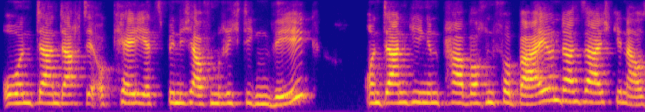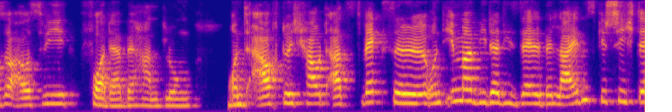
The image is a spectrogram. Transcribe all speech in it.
und dann dachte, okay, jetzt bin ich auf dem richtigen Weg. Und dann gingen ein paar Wochen vorbei und dann sah ich genauso aus wie vor der Behandlung. Und auch durch Hautarztwechsel und immer wieder dieselbe Leidensgeschichte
